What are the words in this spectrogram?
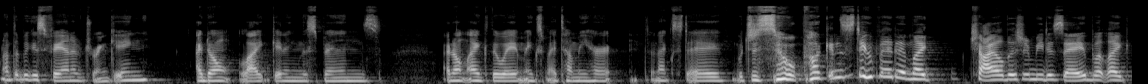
not the biggest fan of drinking. I don't like getting the spins. I don't like the way it makes my tummy hurt the next day, which is so fucking stupid and like childish of me to say, but like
